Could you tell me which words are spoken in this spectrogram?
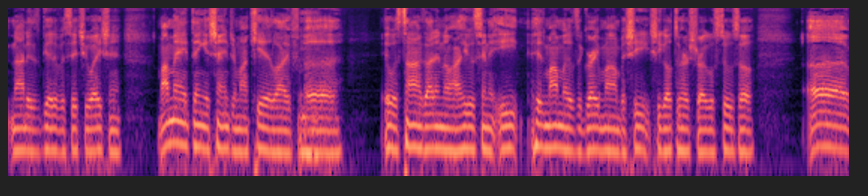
not as good of a situation. My main thing is changing my kid life. Uh, it was times I didn't know how he was gonna eat. His mama is a great mom, but she she go through her struggles too. So, uh,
